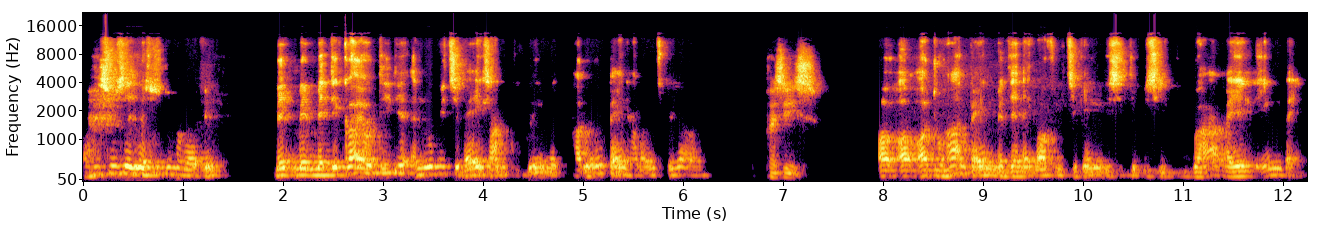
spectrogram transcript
og det synes jeg, jeg synes, det må være fedt. Men, men, men det gør jo det der, at nu er vi tilbage i samme problem. Har du en bane, har du en spiller. Præcis. Og, og, og du har en bane, men den er ikke offentligt tilgængelig. Det vil sige, du har reelt ingen bane.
